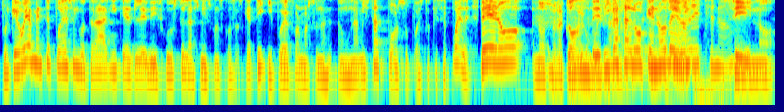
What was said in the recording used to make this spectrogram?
Porque obviamente puedes encontrar a alguien que le disguste las mismas cosas que a ti y puede formarse una, una amistad, por supuesto que se puede. Pero No suena como algo donde muy digas sano. algo que no debes, de hecho, no. sí, no.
